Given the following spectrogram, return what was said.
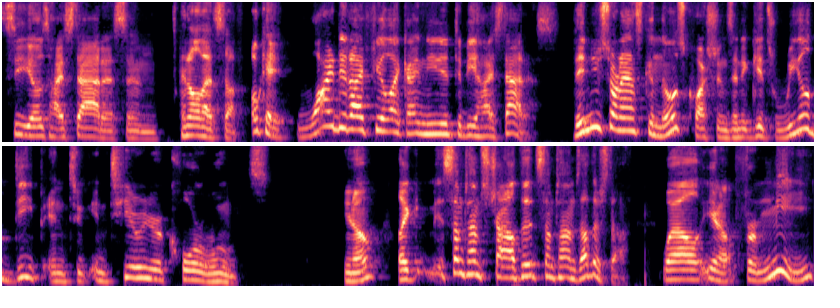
CEO's high status and and all that stuff. Okay, why did I feel like I needed to be high status? Then you start asking those questions and it gets real deep into interior core wounds. You know, like sometimes childhood, sometimes other stuff. Well, you know, for me,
